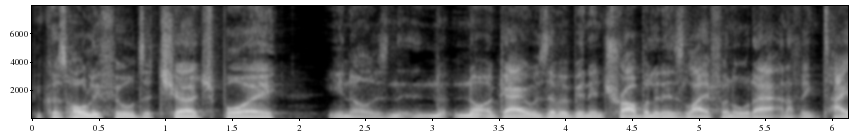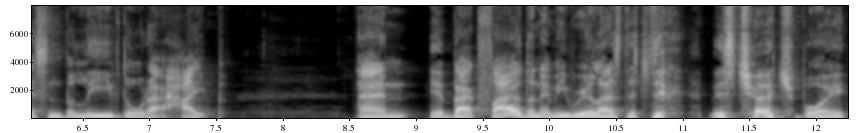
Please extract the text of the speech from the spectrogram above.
because Holyfield's a church boy, you know, not a guy who's ever been in trouble in his life and all that. And I think Tyson believed all that hype and it backfired on him. He realized that this church boy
